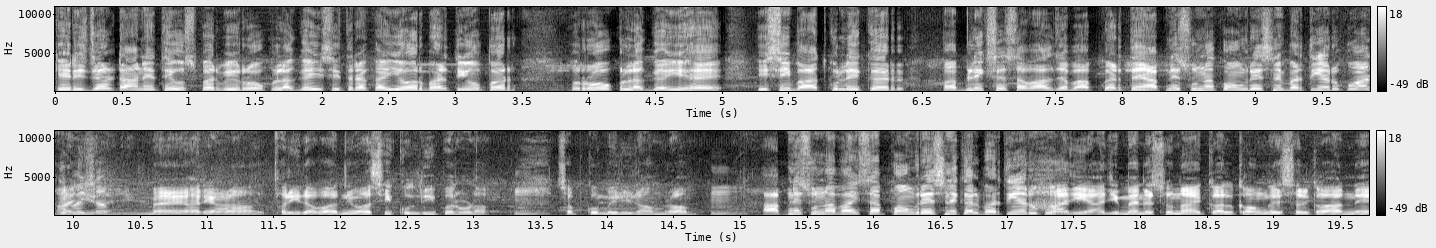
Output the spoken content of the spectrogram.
के रिज़ल्ट आने थे उस पर भी रोक लग गई। इसी तरह कई और भर्तियों पर रोक लग गई है। इसी बात को लेकर पब्लिक से सवाल जवाब करते हैं। आपने सुना कांग्रेस ने भर्तियाँ रुकवा दी हाँ भाई हाँ साहब मैं हरियाणा फरीदाबाद निवासी कुलदीप अरोड़ा। हम्म, सबको मेरी राम राम। हम्म। आपने सुना भाई साहब कांग्रेस ने कल भर्तियाँ रुकवा हाँ जी हाँ जी। मैंने सुना है कल कांग्रेस सरकार ने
